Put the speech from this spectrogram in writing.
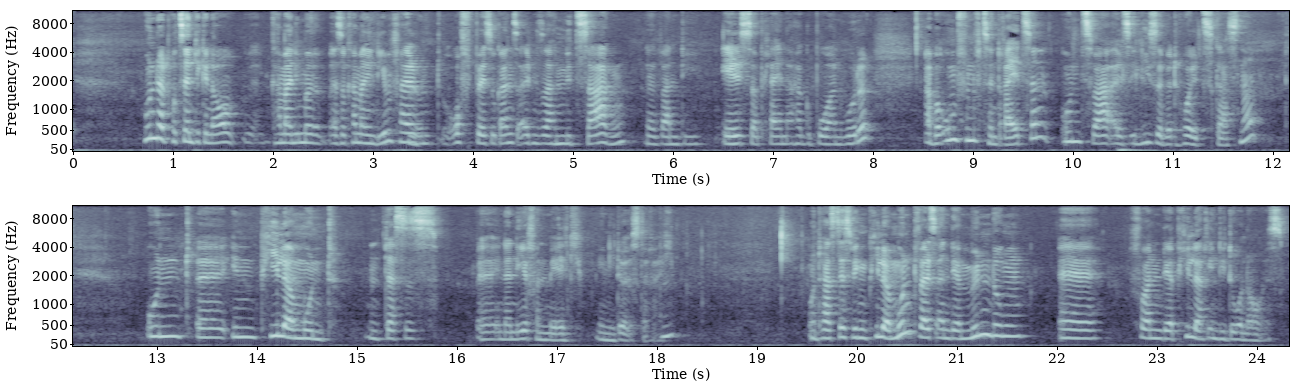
hundertprozentig genau kann man immer, also kann man in dem Fall und oft bei so ganz alten Sachen nicht sagen, äh, wann die Elsa Pleinacher geboren wurde. Aber um 1513 und zwar als Elisabeth Holzgassner und äh, in Pielermund. Und das ist äh, in der Nähe von Melch in Niederösterreich. Und heißt deswegen Pielermund, weil es an der Mündung äh, von der Pielach in die Donau ist.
